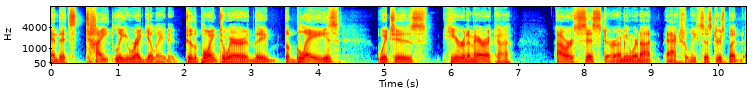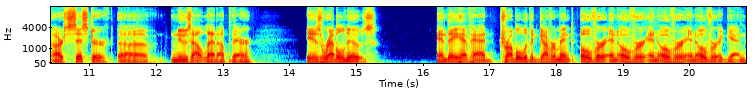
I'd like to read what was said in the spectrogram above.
and it's tightly regulated to the point to where the the blaze which is here in America our sister I mean we're not actually sisters but our sister uh, news outlet up there is rebel news and they have had trouble with the government over and over and over and over again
